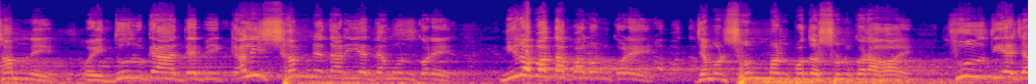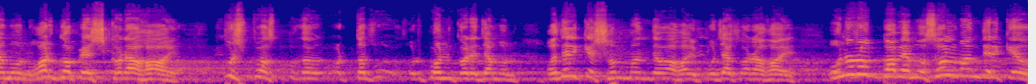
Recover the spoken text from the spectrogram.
সামনে, ওই দুর্গা, দেবী, কালীর সামনে দাঁড়িয়ে যেমন করে নীরবতা পালন করে, যেমন সম্মান প্রদর্শন করা হয়, ফুল দিয়ে যেমন অর্ঘ পেশ করা হয় পুষ্প করে যেমন ওদেরকে সম্মান দেওয়া হয়, পূজা করা হয়, অনুরূপভাবে মুসলমানদেরকেও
